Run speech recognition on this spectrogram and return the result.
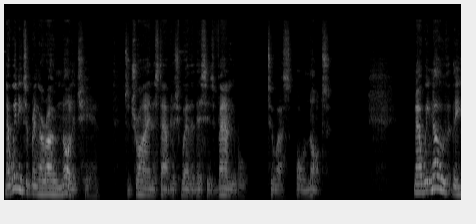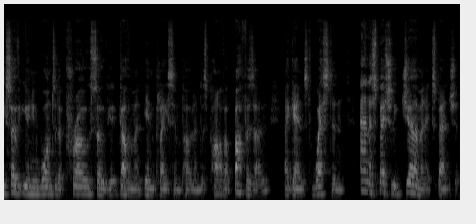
Now we need to bring our own knowledge here to try and establish whether this is valuable to us or not. Now we know that the Soviet Union wanted a pro Soviet government in place in Poland as part of a buffer zone against Western and especially German expansion.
